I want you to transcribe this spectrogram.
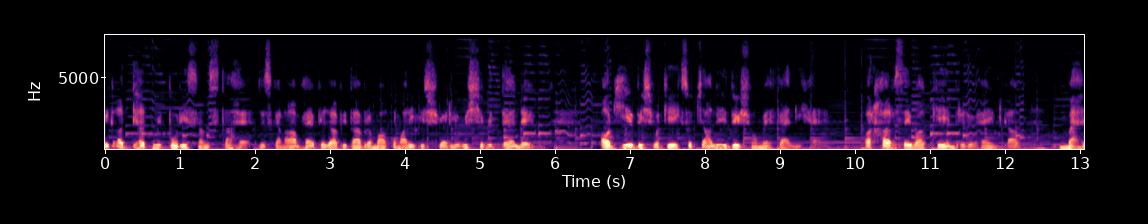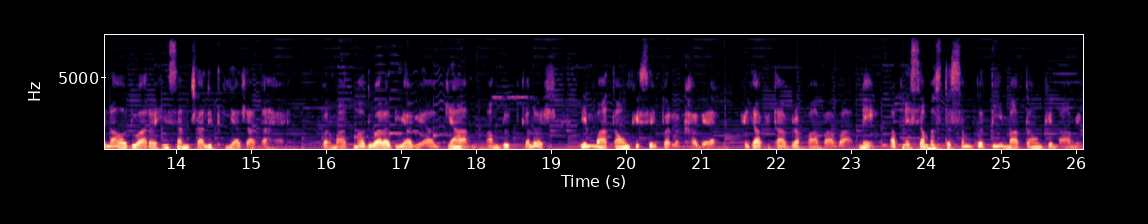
एक आध्यात्मिक पूरी संस्था है, जिसका नाम है प्रजापिता ब्रह्मा कुमारी ईश्वरीय विश्वविद्यालय, और ये विश्व के 140 देशों में फैली है, और हर सेवा केंद्र जो है इनका महिलाओं द्वारा ही संचालित किया जाता है। परमात्मा द्वारा दिया गया ज्ञान, अमृत कलश, इन माताओं के सिर पर रखा गया। प्रजापिता ब्रह्मा बाबा ने अपने समस्त संपत्ति माताओं के नाम एक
